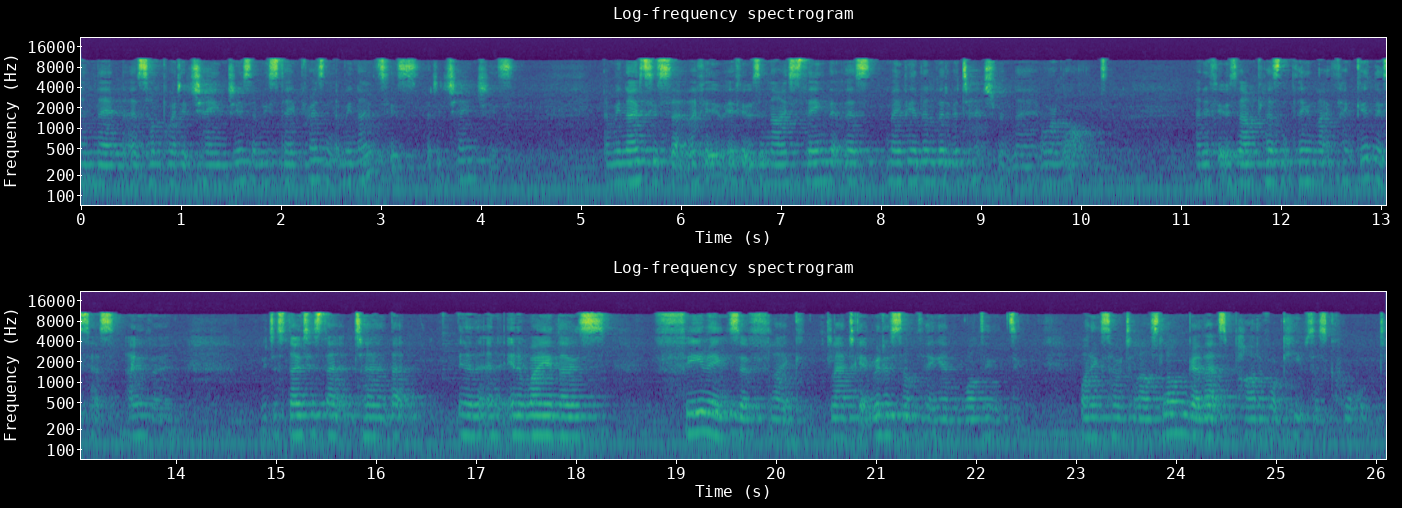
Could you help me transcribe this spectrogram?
And then at some point it changes, and we stay present, and we notice that it changes. And we notice that if it, if it was a nice thing, that there's maybe a little bit of attachment there, or a lot. And if it was an unpleasant thing, like thank goodness that's over. We just notice that uh, that you know, in, in a way, those feelings of like glad to get rid of something and wanting to wanting something to last longer. That's part of what keeps us caught.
